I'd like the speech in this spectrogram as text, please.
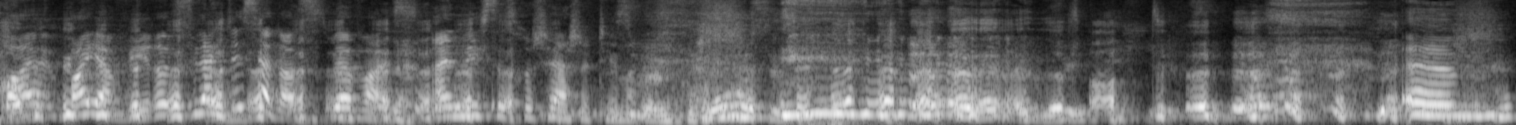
Bay- Bayer wäre, vielleicht ist er das, wer weiß. Ein nächstes Recherchethema. Ein großes Ähm,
